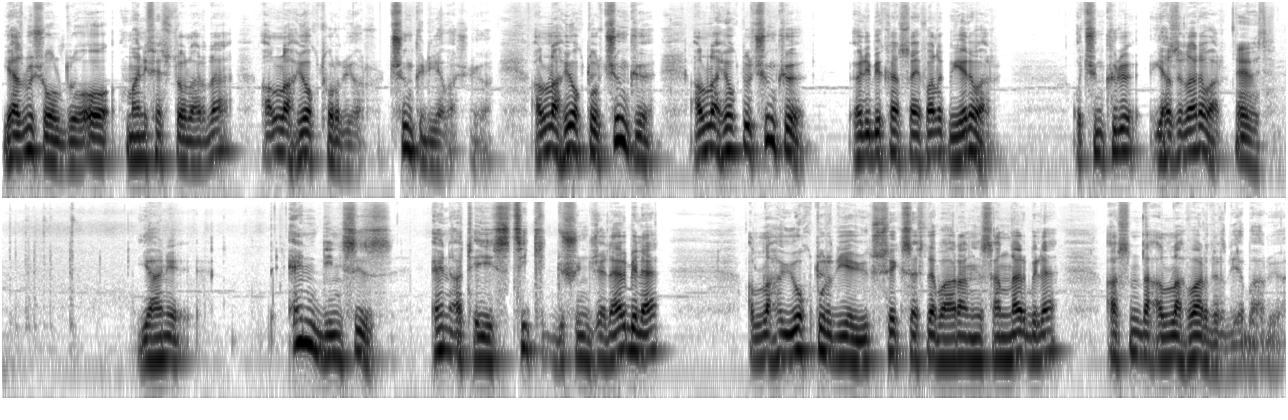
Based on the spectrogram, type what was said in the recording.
yazmış olduğu o manifestolarda Allah yoktur diyor. Çünkü diye başlıyor. Allah yoktur çünkü. Allah yoktur çünkü. Öyle birkaç sayfalık bir yeri var. O çünkülü yazıları var. Evet. Yani en dinsiz, en ateistik düşünceler bile Allah'ı yoktur diye yüksek sesle bağıran insanlar bile aslında Allah vardır diye bağırıyor.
